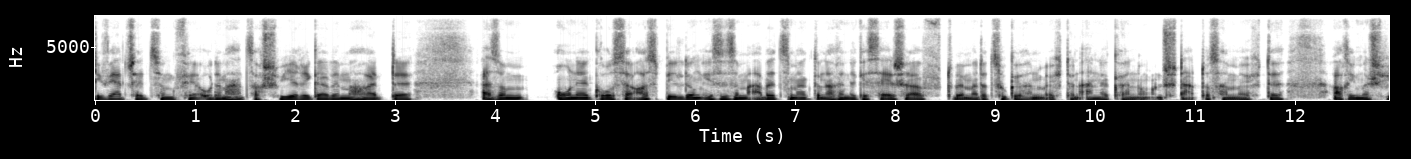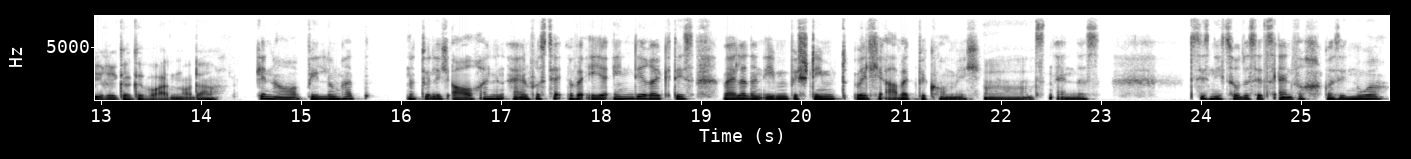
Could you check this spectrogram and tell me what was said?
die Wertschätzung für, oder man hat es auch schwieriger, wenn man heute, also ohne große Ausbildung ist es am Arbeitsmarkt und auch in der Gesellschaft, wenn man dazugehören möchte und Anerkennung und Status haben möchte, auch immer schwieriger geworden, oder? Genau, Bildung hat natürlich auch einen Einfluss, der aber eher indirekt ist, weil er dann eben bestimmt, welche Arbeit bekomme ich mhm. letzten Endes. Es ist nicht so, dass jetzt einfach quasi nur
